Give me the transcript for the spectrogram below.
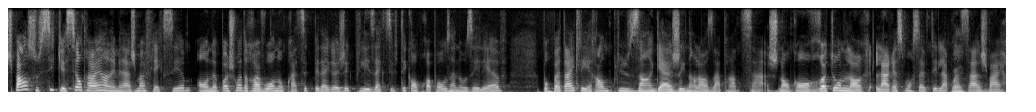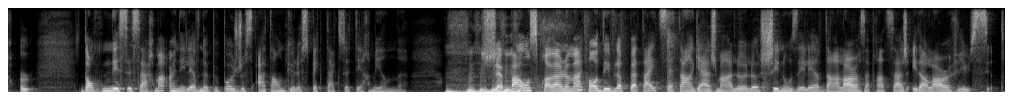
Je pense aussi que si on travaille en aménagement flexible, on n'a pas le choix de revoir nos pratiques pédagogiques puis les activités qu'on propose à nos élèves pour peut-être les rendre plus engagés dans leurs apprentissages. Donc, on retourne la responsabilité de l'apprentissage vers eux. Donc, nécessairement, un élève ne peut pas juste attendre que le spectacle se termine. je pense probablement qu'on développe peut-être cet engagement-là là, chez nos élèves dans leurs apprentissages et dans leur réussite.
